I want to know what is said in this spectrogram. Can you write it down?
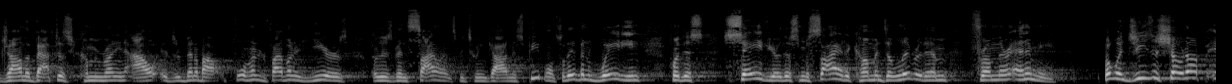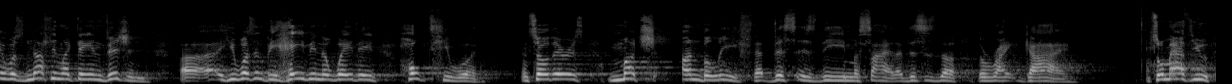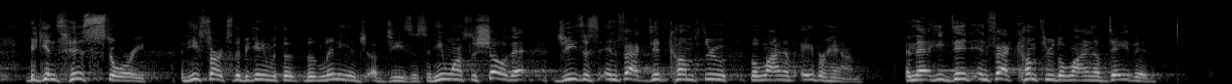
John the Baptist coming running out, there's been about 400, 500 years where there's been silence between God and his people. And so they've been waiting for this Savior, this Messiah to come and deliver them from their enemy. But when Jesus showed up, it was nothing like they envisioned. Uh, he wasn't behaving the way they hoped he would. And so there is much unbelief that this is the Messiah, that this is the, the right guy. So Matthew begins his story, and he starts at the beginning with the, the lineage of Jesus. And he wants to show that Jesus, in fact, did come through the line of Abraham, and that he did, in fact, come through the line of David.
